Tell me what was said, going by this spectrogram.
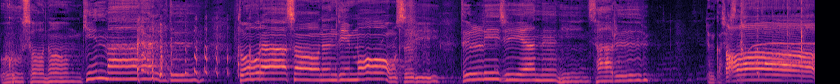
웃어 넘긴 말들 돌아서는 뒷모습이 들리지 않는 인사를 여기까지 아.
